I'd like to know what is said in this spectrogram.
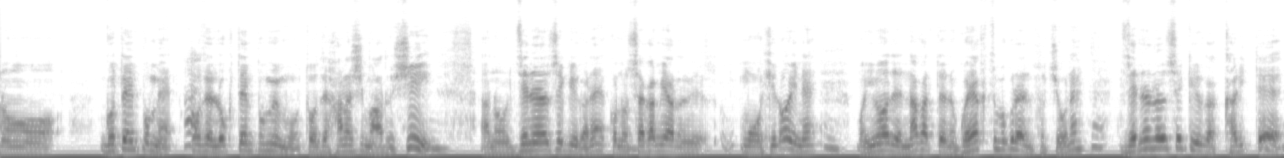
の5店舗目当然6店舗目も当然話もあるし、はい、あのゼネラル石油がねこの相模原でもう広いね、うん、もう今までなかったような500坪ぐらいの土地をね、うん、ゼネラル石油が借りて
